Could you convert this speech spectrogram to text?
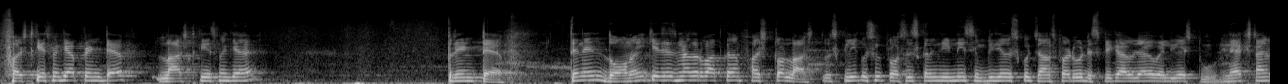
first case में क्या? प्रिंट एफ़ लास्ट केस में क्या है? प्रिंट एफ़ देन इन दोनों ही केसेस में अगर बात करें फ़र्स्ट और लास्ट तो इसके लिए कुछ भी प्रोसेस करनी नीड नहीं सिंपली जब इसको ट्रांसफ़र हुआ डिस्प्ले क्या हो जाएगा value as two next time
